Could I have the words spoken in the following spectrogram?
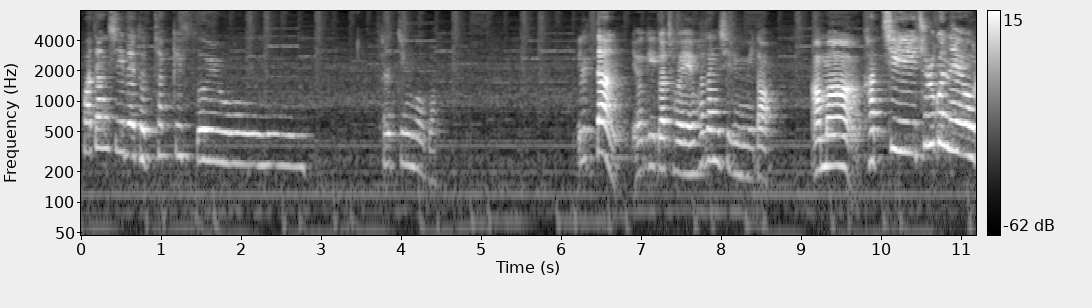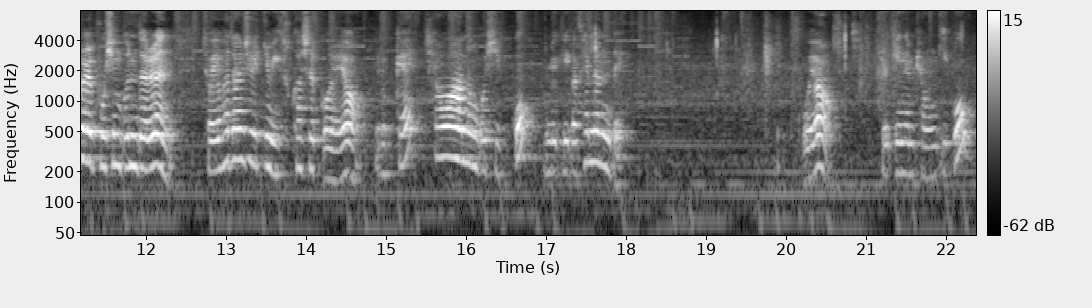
화장실에 도착했어요. 살찐 거 봐. 일단 여기가 저의 화장실입니다. 아마 같이 출근해요를 보신 분들은 저희 화장실이 좀 익숙하실 거예요. 이렇게 샤워하는 곳이 있고 여기가 세면대 있고요. 여기는 변기고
